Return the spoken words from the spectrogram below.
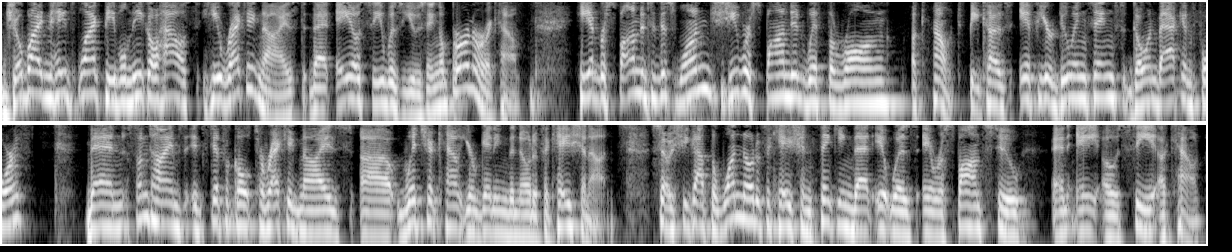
Joe Biden hates black people. Nico House, he recognized that AOC was using a burner account. He had responded to this one. She responded with the wrong account because if you're doing things going back and forth then sometimes it's difficult to recognize uh, which account you're getting the notification on. So she got the one notification thinking that it was a response to an AOC account.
